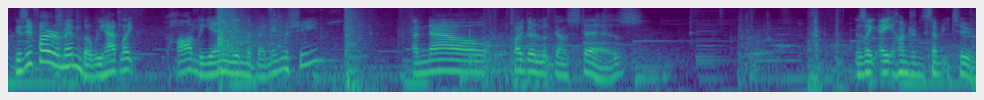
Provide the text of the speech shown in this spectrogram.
Because if I remember, we had like hardly any in the vending machine. And now, if I go look downstairs, there's like 872,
